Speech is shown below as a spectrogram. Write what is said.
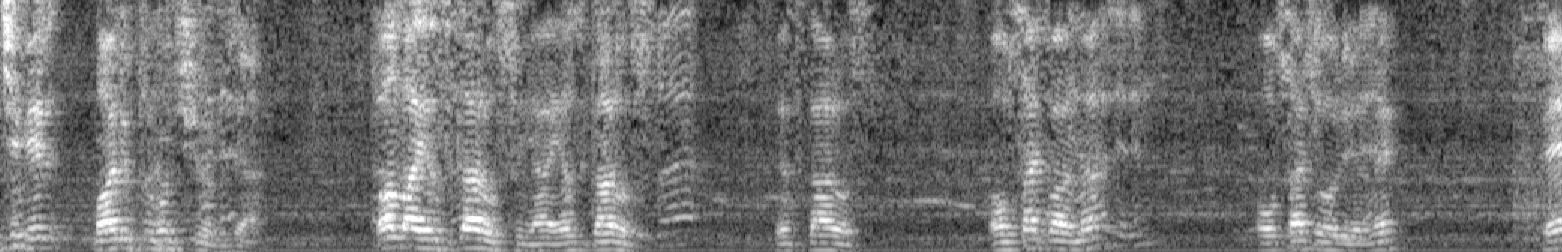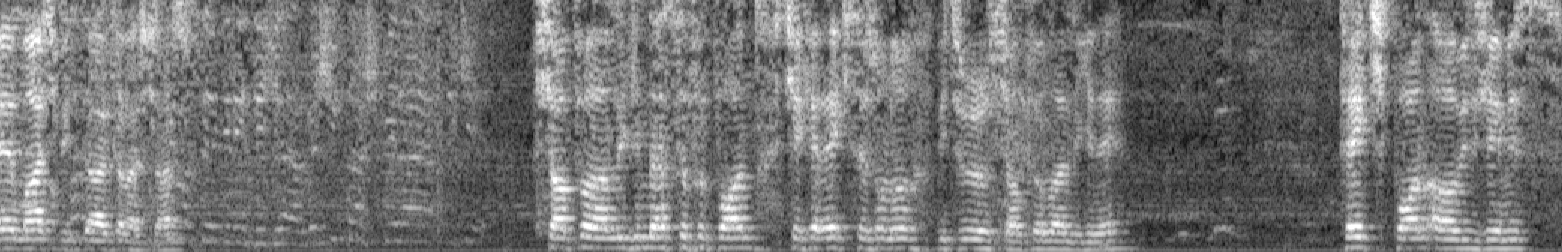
2-1 mağlup duruma düşüyoruz ya. Vallahi yazıklar olsun ya. Yazıklar olsun. Yazıklar olsun. Offside var mı? Offside olabilir mi? Ve maç bitti arkadaşlar. Şampiyonlar Ligi'nden 0 puan çekerek sezonu bitiriyoruz Şampiyonlar Ligi'ni. Tek puan alabileceğimiz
